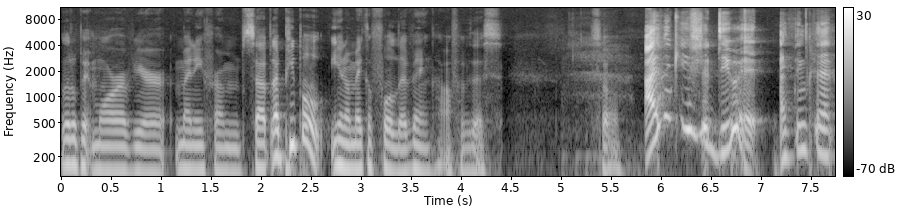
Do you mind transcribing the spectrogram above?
a little bit more of your money from sub. Like people you know make a full living off of this. So I think you should do it. I think that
